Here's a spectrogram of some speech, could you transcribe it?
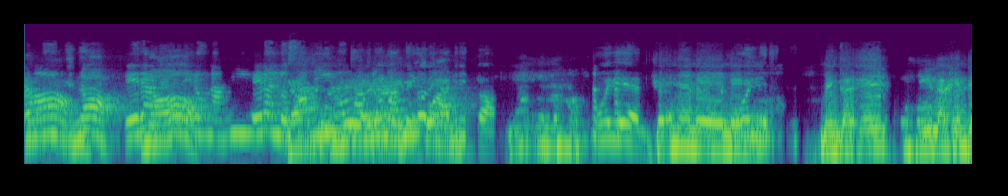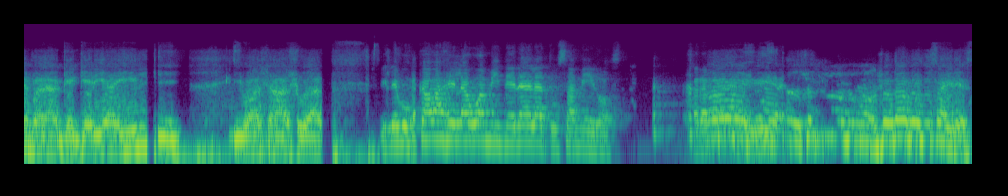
No, No, era, no. era un ami- eran los No, amigos. no, Era no, un no, amigo de Juan. Ganito. No, no, no. Muy bien. Yo me, me- me- Muy bien. me encargué de conseguir la gente para que quería ir y, y vaya a ayudar. Y le buscabas el agua mineral a tus amigos. Para No, no, pagar no, el yo, yo estaba- no, no, yo estaba en Buenos Aires.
